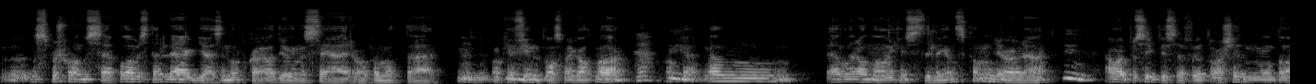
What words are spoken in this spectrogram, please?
Det spørs hvordan du ser på det. Hvis det er en lege sin oppgave å diagnosere og på en måte Mm. ok, finne ut hva som er galt med deg, okay, men en eller annen kunstig intelligens kan gjøre det. Mm. Jeg var på sykehuset for et år siden, og da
